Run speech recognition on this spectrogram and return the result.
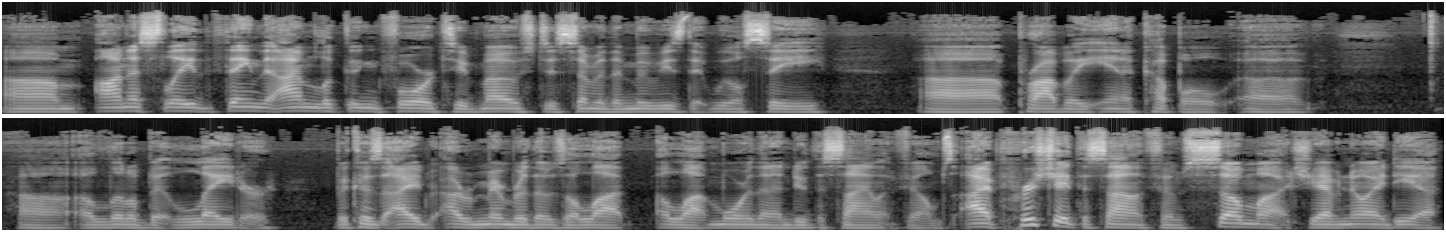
um, honestly, the thing that I'm looking forward to most is some of the movies that we'll see uh, probably in a couple uh, uh, a little bit later because I, I remember those a lot a lot more than I do the silent films. I appreciate the silent films so much. You have no idea.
